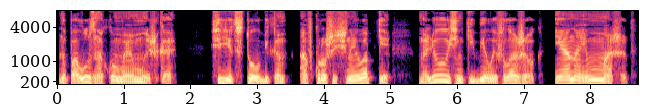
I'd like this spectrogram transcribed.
На полу знакомая мышка. Сидит столбиком, а в крошечной лапке малюсенький белый флажок, и она им машет.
